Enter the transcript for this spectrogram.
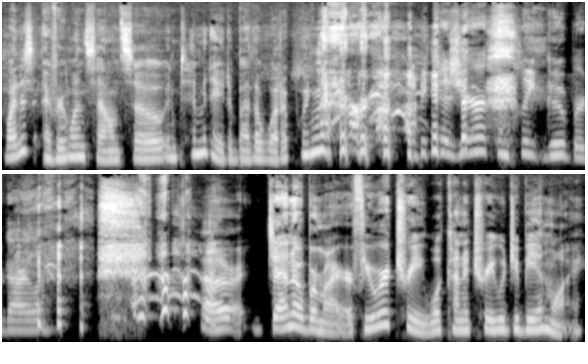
Why does everyone sound so intimidated by the What Up Wingnut? because you're a complete goober, darling. All right. Jen Obermeyer, if you were a tree, what kind of tree would you be and why?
